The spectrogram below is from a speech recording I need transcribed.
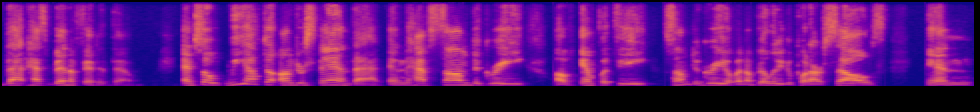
that has benefited them. And so we have to understand that and have some degree of empathy, some degree of an ability to put ourselves in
